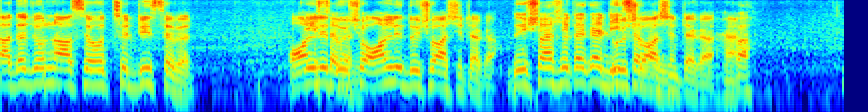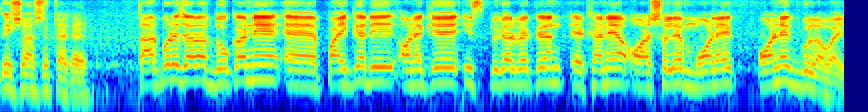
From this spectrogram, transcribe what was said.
তাদের জন্য আছে হচ্ছে ডি সেভেন অনলি D7 দুইশো অনলি দুইশো আশি টাকা। দুইশো আশি টাকায় ডি দুইশো আশি টাকা হ্যাঁ। দুইশো আশি টাকায়। তারপরে যারা দোকানে আহ, পাইকারি অনেকে স্পিকার বেকেন এখানে আসলে অনেক অনেকগুলো ভাই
